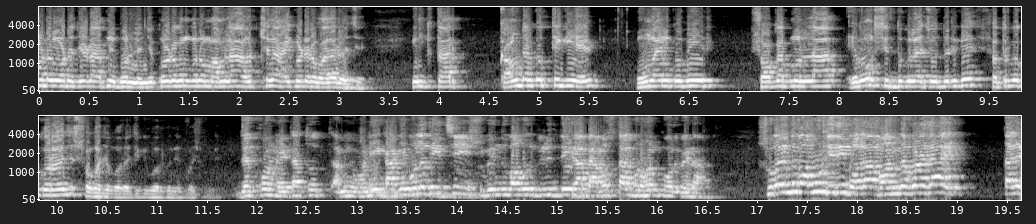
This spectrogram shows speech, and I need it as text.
মোটো মোটো যেটা আপনি বললেন যে কোনো রকম কোনো মামলা হচ্ছে না হাইকোর্টের বাধা রয়েছে। কিন্তু তার কাউন্টার করতে গিয়ে হুমায়ুন কবির শওকত মোল্লা এবং সিদ্দিকুল্লাহ চৌধুরীকে সতর্ক করা হয়েছে, সহজে করা হয়েছে। কি বলবেন এই প্রসঙ্গে? দেখুন, এটা তো আমি অনেক আগে বলে দিয়েছি শুভেন্দু বাবুর বিরুদ্ধে এরা ব্যবস্থা গ্রহণ করবে না। শুভেন্দু বাবুর যদি বলা বন্ধ করা যায়, তাহলে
